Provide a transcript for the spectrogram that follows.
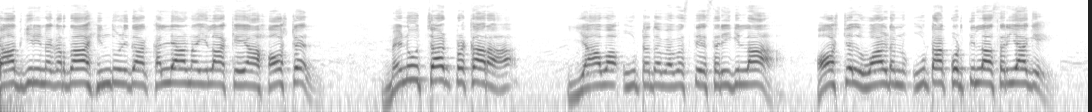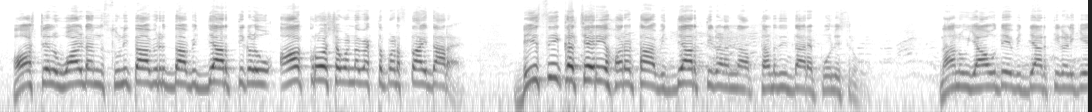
ಯಾದಗಿರಿ ನಗರದ ಹಿಂದುಳಿದ ಕಲ್ಯಾಣ ಇಲಾಖೆಯ ಹಾಸ್ಟೆಲ್. ಮೆನು ಚಾರ್ಟ್ ಪ್ರಕಾರ ಯಾವ ಊಟದ ವ್ಯವಸ್ಥೆ ಸರಿಗಿಲ್ಲ. ಹಾಸ್ಟೆಲ್ ವಾರ್ಡನ್ ಊಟ ಕೊಡ್ತಿಲ್ಲ ಸರಿಯಾಗಿ. ಹಾಸ್ಟೆಲ್ ವಾರ್ಡನ್ ಸುನಿತಾ ವಿರುದ್ಧ ವಿದ್ಯಾರ್ಥಿಗಳು ಆಕ್ರೋಶವನ್ನು ವ್ಯಕ್ತಪಡಿಸ್ತಾ ಇದ್ದಾರೆ. ಡಿಸಿ ಕಚೇರಿ ಹೊರಟ ವಿದ್ಯಾರ್ಥಿಗಳನ್ನು ತಡೆದಿದ್ದಾರೆ ಪೊಲೀಸರು. ನಾನು ಯಾವುದೇ ವಿದ್ಯಾರ್ಥಿಗಳಿಗೆ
